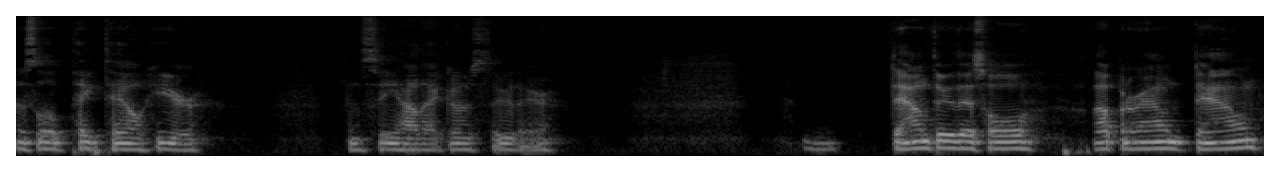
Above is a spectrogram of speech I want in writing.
this little pigtail here. You can see how that goes through there. Down through this hole, up and around, down,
